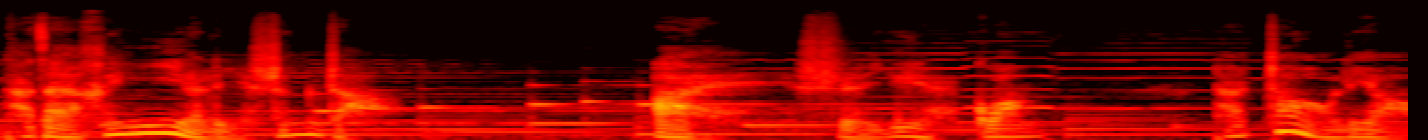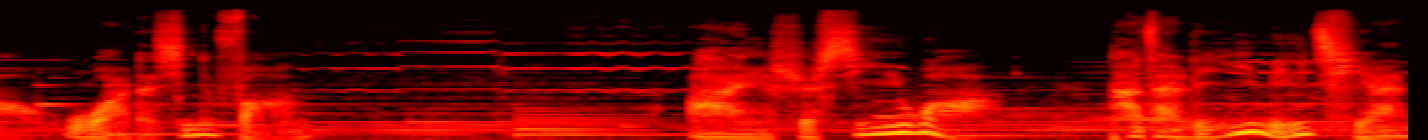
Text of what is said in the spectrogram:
它在黑夜里生长；爱是月光，它照亮我的心房；爱是希望。它在黎明前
